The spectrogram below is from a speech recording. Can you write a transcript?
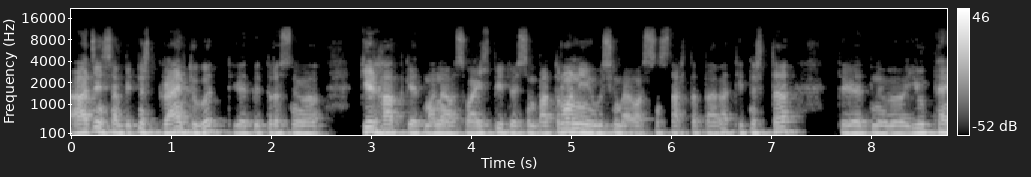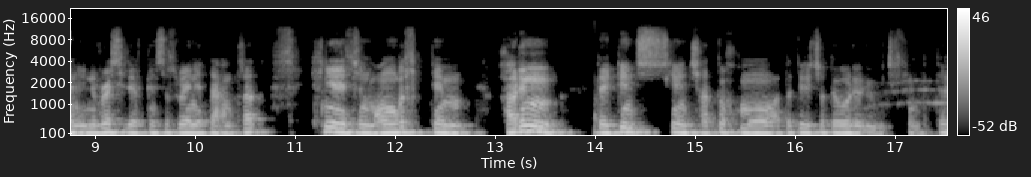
Азийн сан биднэрт грант өгөөд тэгээд бид нар бас нөгөө GitHub гэдэг манай бас Wildbeat байсан Бадрууны үүсгэн байгуулсан стартап байгаа. Тэд нартай тэгээд нөгөө UPenn University of Pennsylvania-тай хамтраад эхний ээлж нь Монгол тийм 20 одоо эдийн засгийн чадвах муу одоо тэр ч одоо өөр өөр юу гэж хэлэх юм бэ те.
